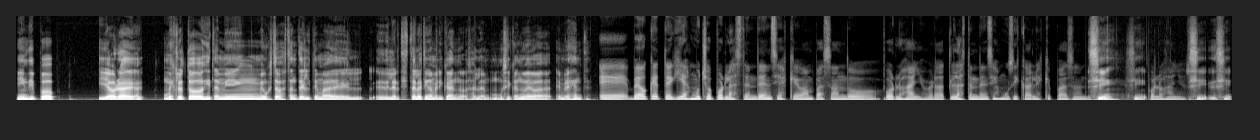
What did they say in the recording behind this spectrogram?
indie pop y ahora mezclo todos y también me gusta bastante el tema del, artista latinoamericano, o sea, la música nueva, emergente. Eh, veo que te guías mucho por las tendencias que van pasando por los años, ¿verdad? Las tendencias musicales que pasan sí, sí. por los años. Sí, sí,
